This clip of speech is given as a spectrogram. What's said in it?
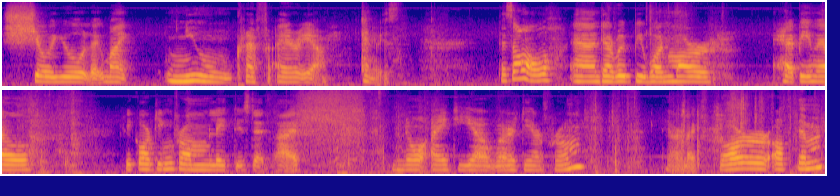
show you like my new craft area. Anyways that's all. And there will be one more happy mail recording from ladies that I've no idea where they are from. There are like four of them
